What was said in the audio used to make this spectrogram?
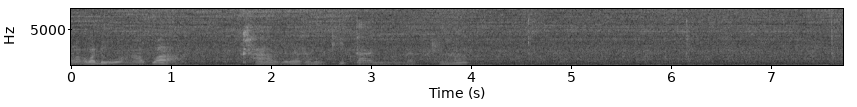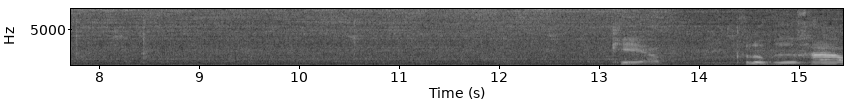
เราก็มาดูนะครับ ว่าข้าวจะได้ทั้งหมดกี่ตันนะครับโอเคครับสรุปคือข้าว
